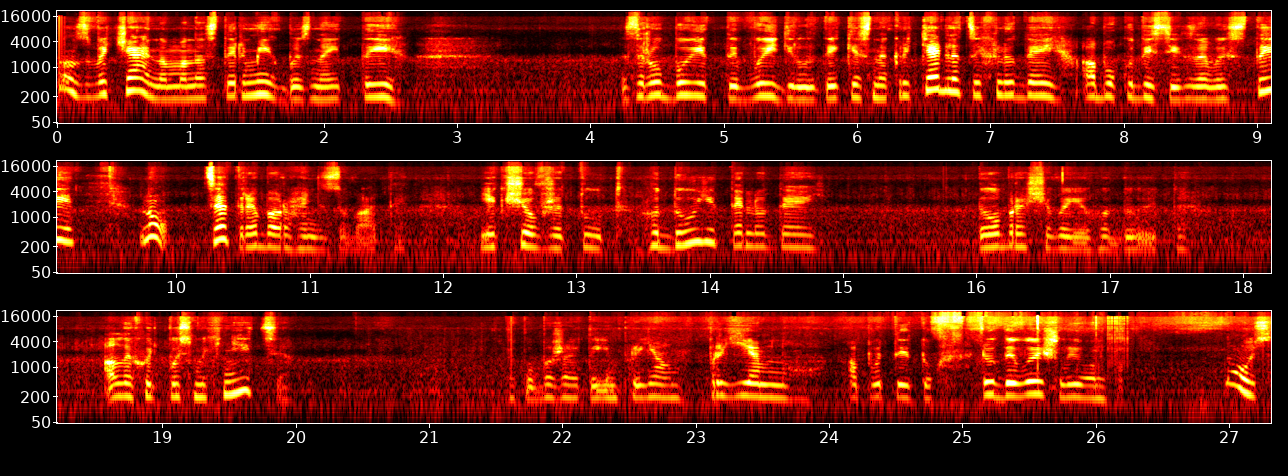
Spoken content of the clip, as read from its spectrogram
Ну, звичайно, монастир міг би знайти, зробити, виділити якесь накриття для цих людей або кудись їх завести. Ну, це треба організувати. Якщо вже тут годуєте людей, добре, що ви їх годуєте. Але хоч посміхніться побажайте їм приєм- приємного апетиту. Люди вийшли і он. Ну ось,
